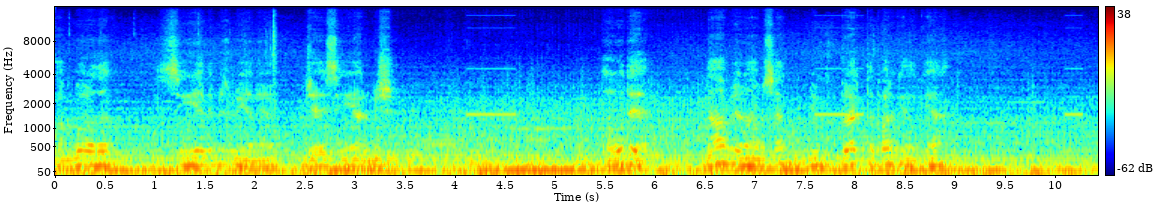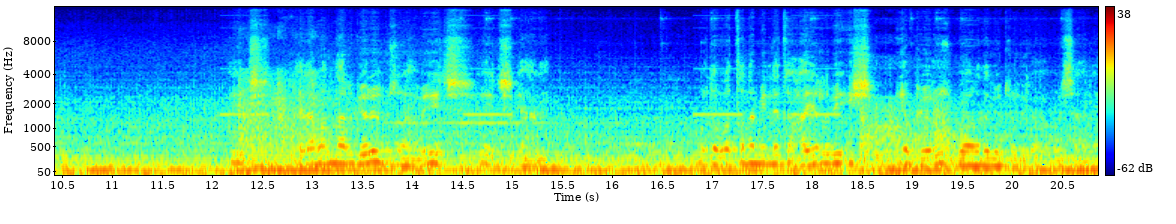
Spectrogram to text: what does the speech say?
Abi bu arada sinyalimiz mi yanıyor? C sinyalmiş. Audi. Ne yapıyorsun abi sen? Bir bırak da park edelim ya. Hiç. Elemanlar görüyor musun abi? Hiç. Hiç yani. Burada vatana millete hayırlı bir iş yapıyoruz. Bu arada götürdük abi bir saniye.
